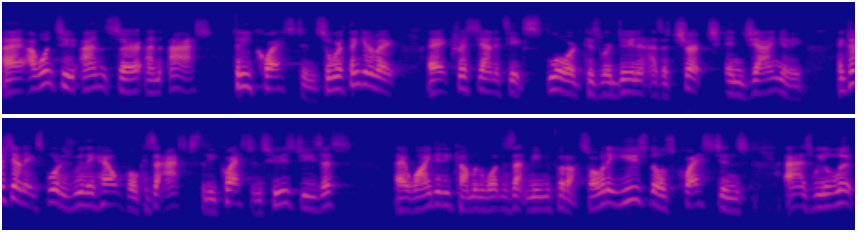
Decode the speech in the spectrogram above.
Uh, I want to answer and ask three questions. So we're thinking about uh, Christianity Explored because we're doing it as a church in January. And Christianity Explored is really helpful because it asks three questions Who is Jesus? Uh, why did he come? And what does that mean for us? So I want to use those questions as we look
